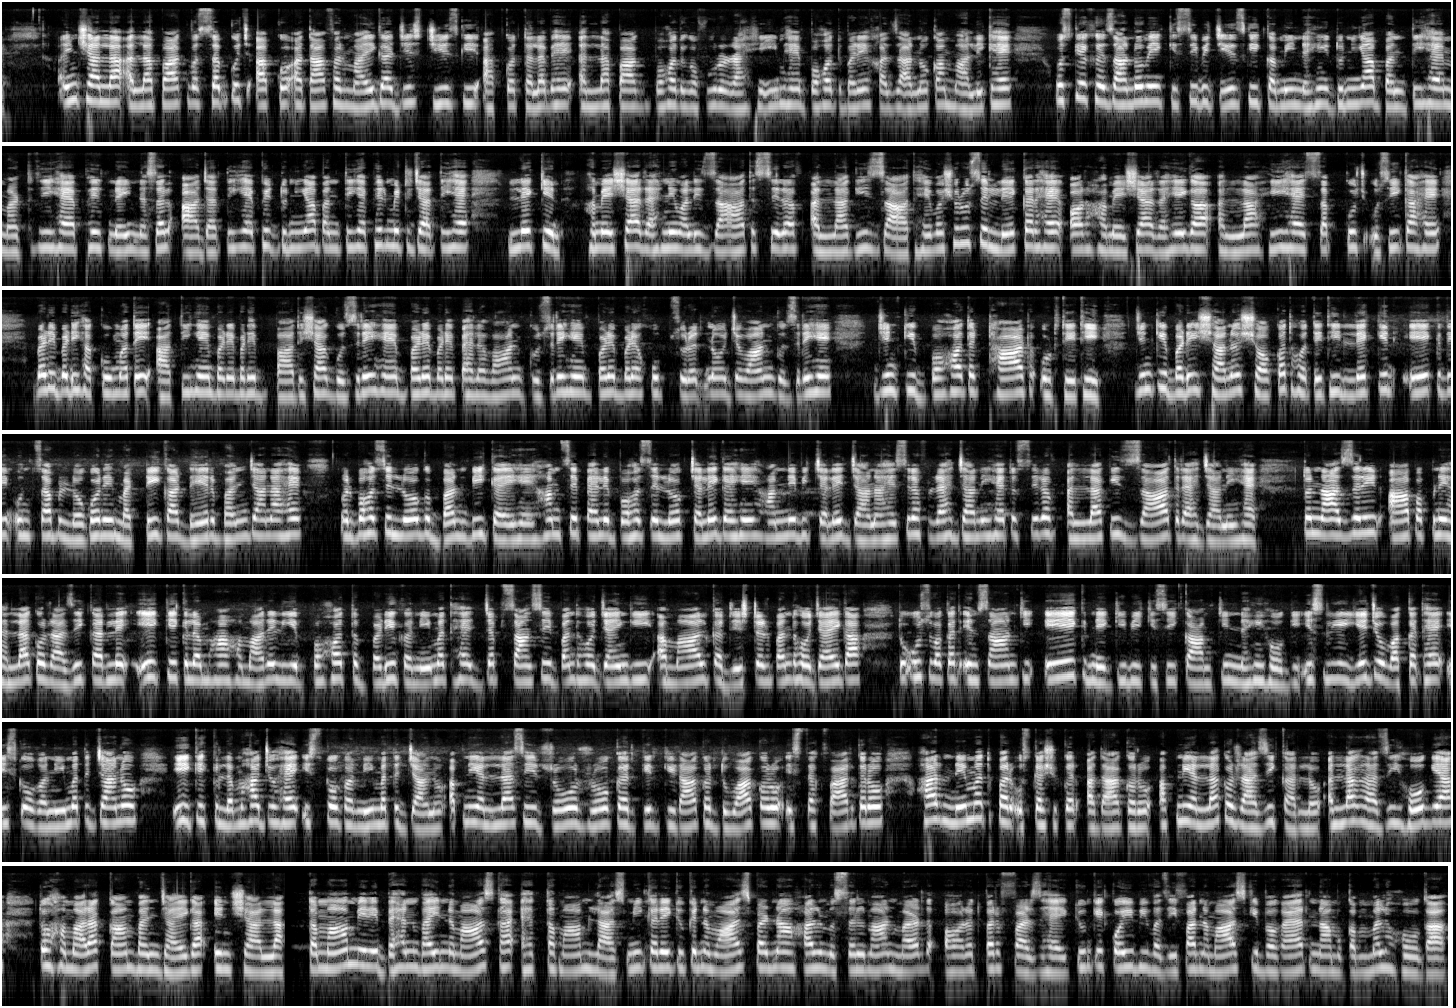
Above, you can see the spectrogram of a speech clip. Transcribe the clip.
انشاءاللہ اللہ پاک وہ سب کچھ آپ کو عطا فرمائے گا، جس چیز کی آپ کو طلب ہے، اللہ پاک بہت غفور رحیم ہے، بہت بڑے خزانوں کا مالک ہے۔ اس کے خزانوں میں کسی بھی چیز کی کمی نہیں، دنیا بنتی ہے، مرتی ہے، پھر نئی نسل آ جاتی ہے، پھر دنیا بنتی ہے، پھر مٹ جاتی ہے۔ لیکن ہمیشہ رہنے والی ذات صرف اللہ کی ذات ہے، وہ شروع سے لے کر ہے اور ہمیشہ رہے گا، اللہ ہی ہے، سب کچھ اسی کا ہے۔ بڑی بڑی حکومتیں آتی ہیں بڑے بڑے بادشاہ گزرے ہیں بڑے بڑے پہلوان گزرے ہیں بڑے بڑے خوبصورت نوجوان گزرے ہیں، جن کی بہت ٹھاٹھ اٹھتی تھی، جن کی بڑی شان و شوکت ہوتی تھی، لیکن ایک دن ان سب لوگوں نے مٹی کا ڈھیر بن جانا ہے اور بہت سے لوگ بن بھی گئے ہیں۔ ہم سے پہلے بہت سے لوگ چلے گئے ہیں، ہم نے بھی چلے جانا ہے، صرف رہ جانی ہے تو صرف اللہ کی ذات رہ جانی ہے۔ تو ناظرین، آپ اپنے اللہ کو راضی کر لے ایک ایک لمحہ ہمارے لیے بہت بڑی غنیمت ہے۔ جب سانسیں بند ہو جائیں گی، امال کا رجسٹر بند ہو جائے گا، تو اس وقت انسان کی ایک نیکی بھی کسی کام کی نہیں ہوگی۔ اس لیے یہ جو وقت ہے، اس کو غنیمت جانو۔ ایک ایک لمحہ جو ہے، اس کو غنیمت جانو۔ اپنے اللہ سے رو رو کر گر گڑا کر دعا کرو، استغفار کرو۔ ہر نعمت پر اس کا شکر ادا کرو۔ اپنے اللہ کو راضی کر لو۔ اللہ راضی ہو گیا تو ہمارا کام بن جائے گا انشاءاللہ۔ تمام میرے بہن بھائی نماز کا اہتمام لازمی کرے کیونکہ نماز پڑھنا ہر مسلمان مرد عورت پر فرض ہے کیونکہ کوئی بھی وظیفہ نماز کے بغیر نامکمل ہوگا۔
